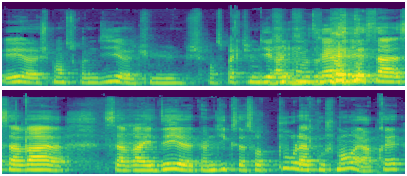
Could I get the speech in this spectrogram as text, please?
Et je pense, comme dit, tu, je pense pas que tu me diras le contraire, mais ça, ça, va, ça va aider, comme dit, que ce soit pour l'accouchement. Et après,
